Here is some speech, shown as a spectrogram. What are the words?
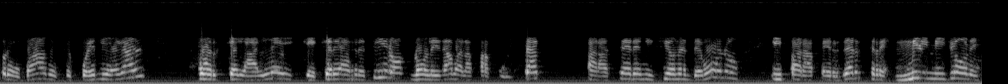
probado que fue ilegal porque la ley que crea retiro no le daba la facultad para hacer emisiones de bonos y para perder tres mil millones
